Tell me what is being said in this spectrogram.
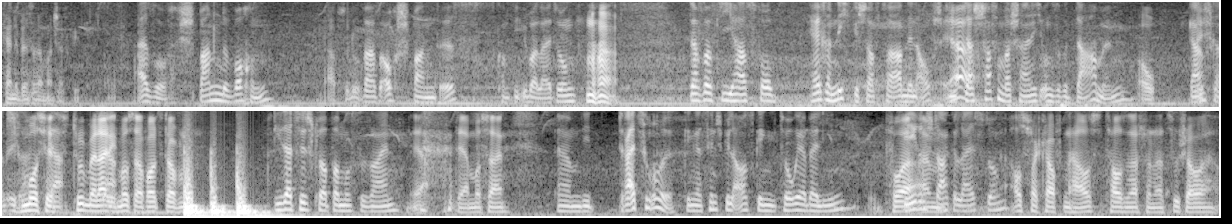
keine bessere Mannschaft gibt. Also spannende Wochen. Absolut. Was auch spannend ist, jetzt kommt die Überleitung. das, was die HSV Herren nicht geschafft haben, den Aufstieg, ja. das schaffen wahrscheinlich unsere Damen. Oh. Ganz, ich, ganz stark. Ich muss jetzt, ja. tut mir leid, ja. ich muss auf Holz klopfen. Dieser Tischklopfer musste sein. Ja, der muss sein. ähm, die 3 zu 0 ging das Hinspiel aus gegen Victoria Berlin. Vor Bärenstarke Leistung. Ausverkauften Haus, 1800 Zuschauer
